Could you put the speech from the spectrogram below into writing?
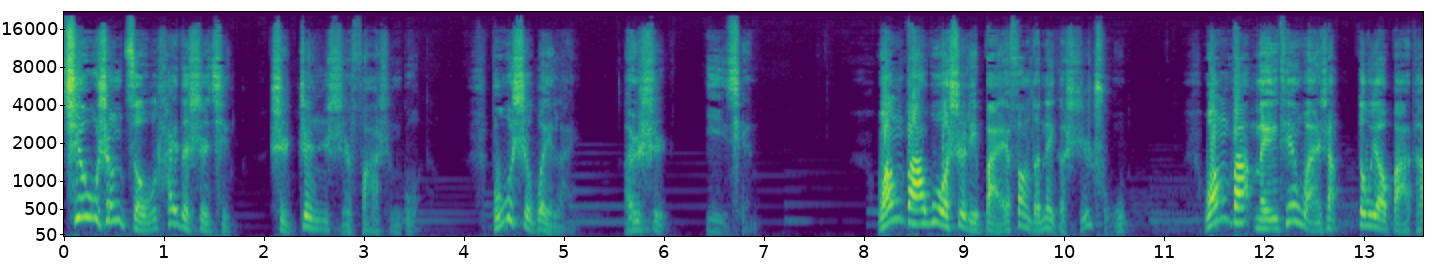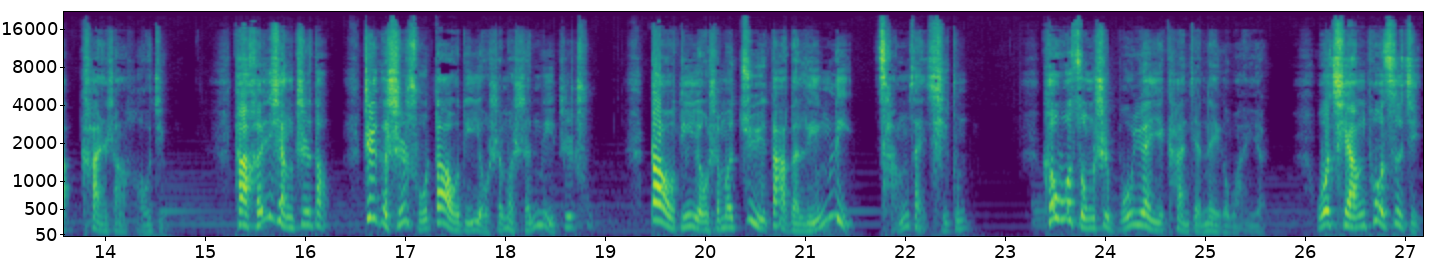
秋生走胎的事情是真实发生过的，不是未来，而是以前。王八卧室里摆放的那个石杵，王八每天晚上都要把它看上好久。他很想知道这个石杵到底有什么神秘之处，到底有什么巨大的灵力藏在其中。可我总是不愿意看见那个玩意儿，我强迫自己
